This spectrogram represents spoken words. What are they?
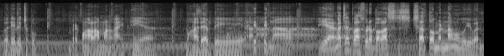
Berarti udah cukup berpengalaman lah ya, Iya. menghadapi anak. Iya. Ngajar kelas berapa? Kelas 1 sampai 6 apa gimana?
